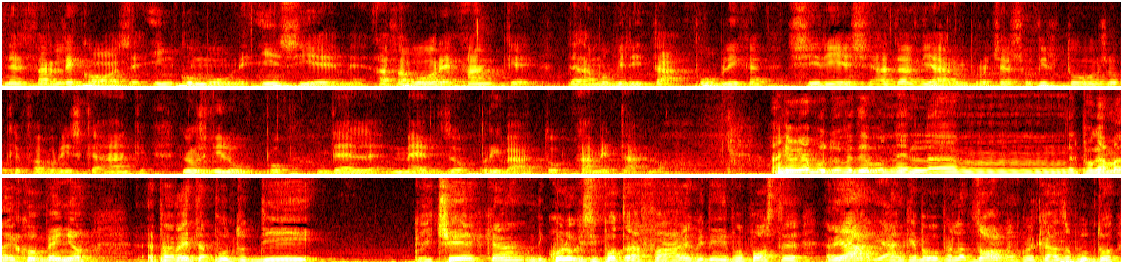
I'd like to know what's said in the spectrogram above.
nel fare le cose in comune, insieme, a favore anche della mobilità pubblica, si riesce ad avviare un processo virtuoso che favorisca anche lo sviluppo del mezzo privato a metano. Anche perché appunto vedevo nel, um, nel programma del convegno eh, parlavete appunto di ricerca di quello che si potrà fare, quindi di proposte reali anche proprio per la zona, in quel caso appunto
